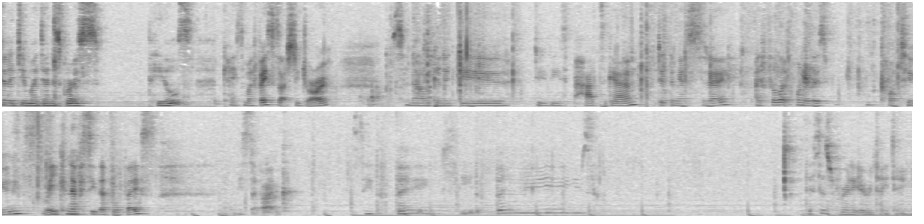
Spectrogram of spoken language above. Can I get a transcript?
gonna do my Dennis Gross peels. Okay, so my face is actually dry. So now we're gonna do do these pads again. I did them yesterday. I feel like one of those cartoons where you can never see their full face. Let me step back. See the face, see the face. This is really irritating.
